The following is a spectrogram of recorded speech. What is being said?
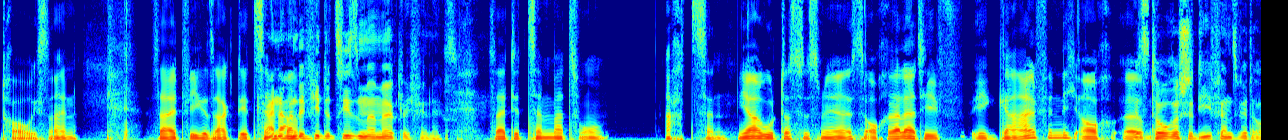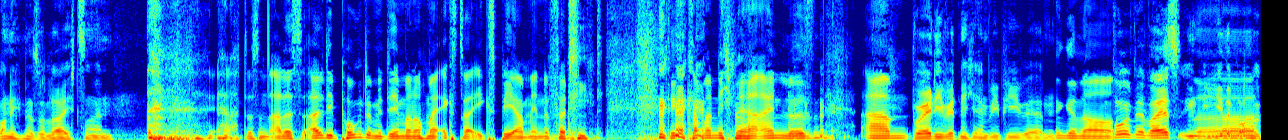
traurig sein. Seit, wie gesagt, Dezember. Keine undefeated Season mehr möglich, Felix. Seit Dezember 2018. Ja, gut, das ist mir ist auch relativ egal, finde ich. Auch äh, historische Defense wird auch nicht mehr so leicht sein. ja, das sind alles all die Punkte, mit denen man nochmal extra XP am Ende verdient. Den kann man nicht mehr einlösen. Ähm, Brady wird nicht MVP werden. Genau. Obwohl, wer weiß, irgendwie uh, jede Woche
